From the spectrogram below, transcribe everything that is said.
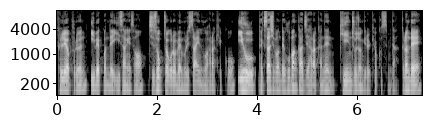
클리어풀은 200원대 이상에서 지속적으로 매물이 쌓인 후 하락했고 이후 140원대 후반까지 하락하는 긴 조정기를 겪었습니다. 그런데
